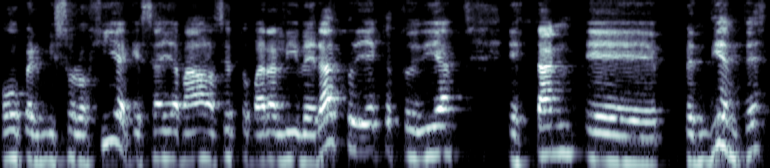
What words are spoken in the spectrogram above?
o permisología que se ha llamado, ¿no es cierto?, para liberar proyectos que hoy día están eh, pendientes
